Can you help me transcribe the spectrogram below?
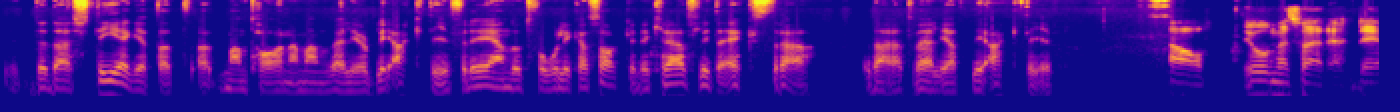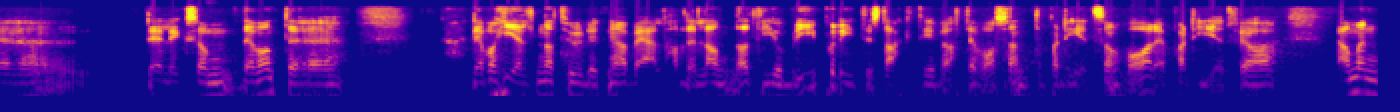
det där steget att, att man tar när man väljer att bli aktiv. För det är ändå två olika saker. Det krävs lite extra det där att välja att bli aktiv. Ja, jo men så är det. Det, det, liksom, det var inte det var helt naturligt när jag väl hade landat i att bli politiskt aktiv att det var Centerpartiet som var det partiet. För jag, ja, men,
